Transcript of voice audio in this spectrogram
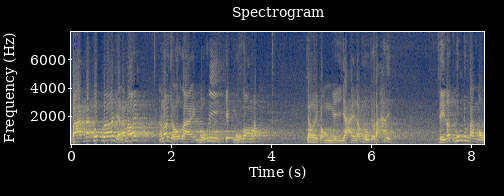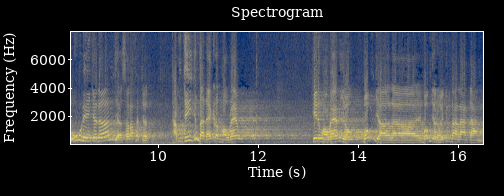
ba cái thắt gút đó và nó nói nó nói vào lỗ tai, ngủ đi, giấc ngủ ngon lắm. Trời còn dài lắm, ngủ cho đã đi. Thì nó muốn chúng ta ngủ đi cho đến giờ sao phát trực thậm chí chúng ta để cái đồng hồ reo. Khi đồng hồ reo, ví dụ 4 giờ là 4 giờ rưỡi chúng ta la tràm,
